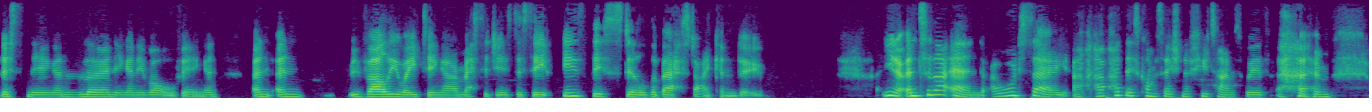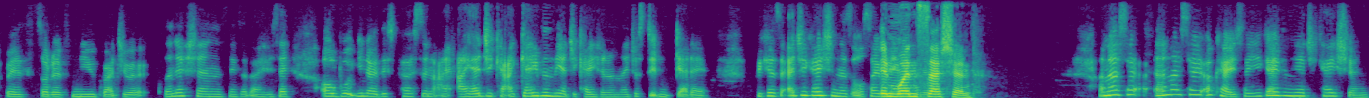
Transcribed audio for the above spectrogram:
listening and learning and evolving and and and evaluating our messages to see is this still the best I can do you know and to that end i would say i have had this conversation a few times with um, with sort of new graduate clinicians things like that who say oh but you know this person i, I educate i gave them the education and they just didn't get it. Because education is also in one session. And i say and i say okay so you gave them the education.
